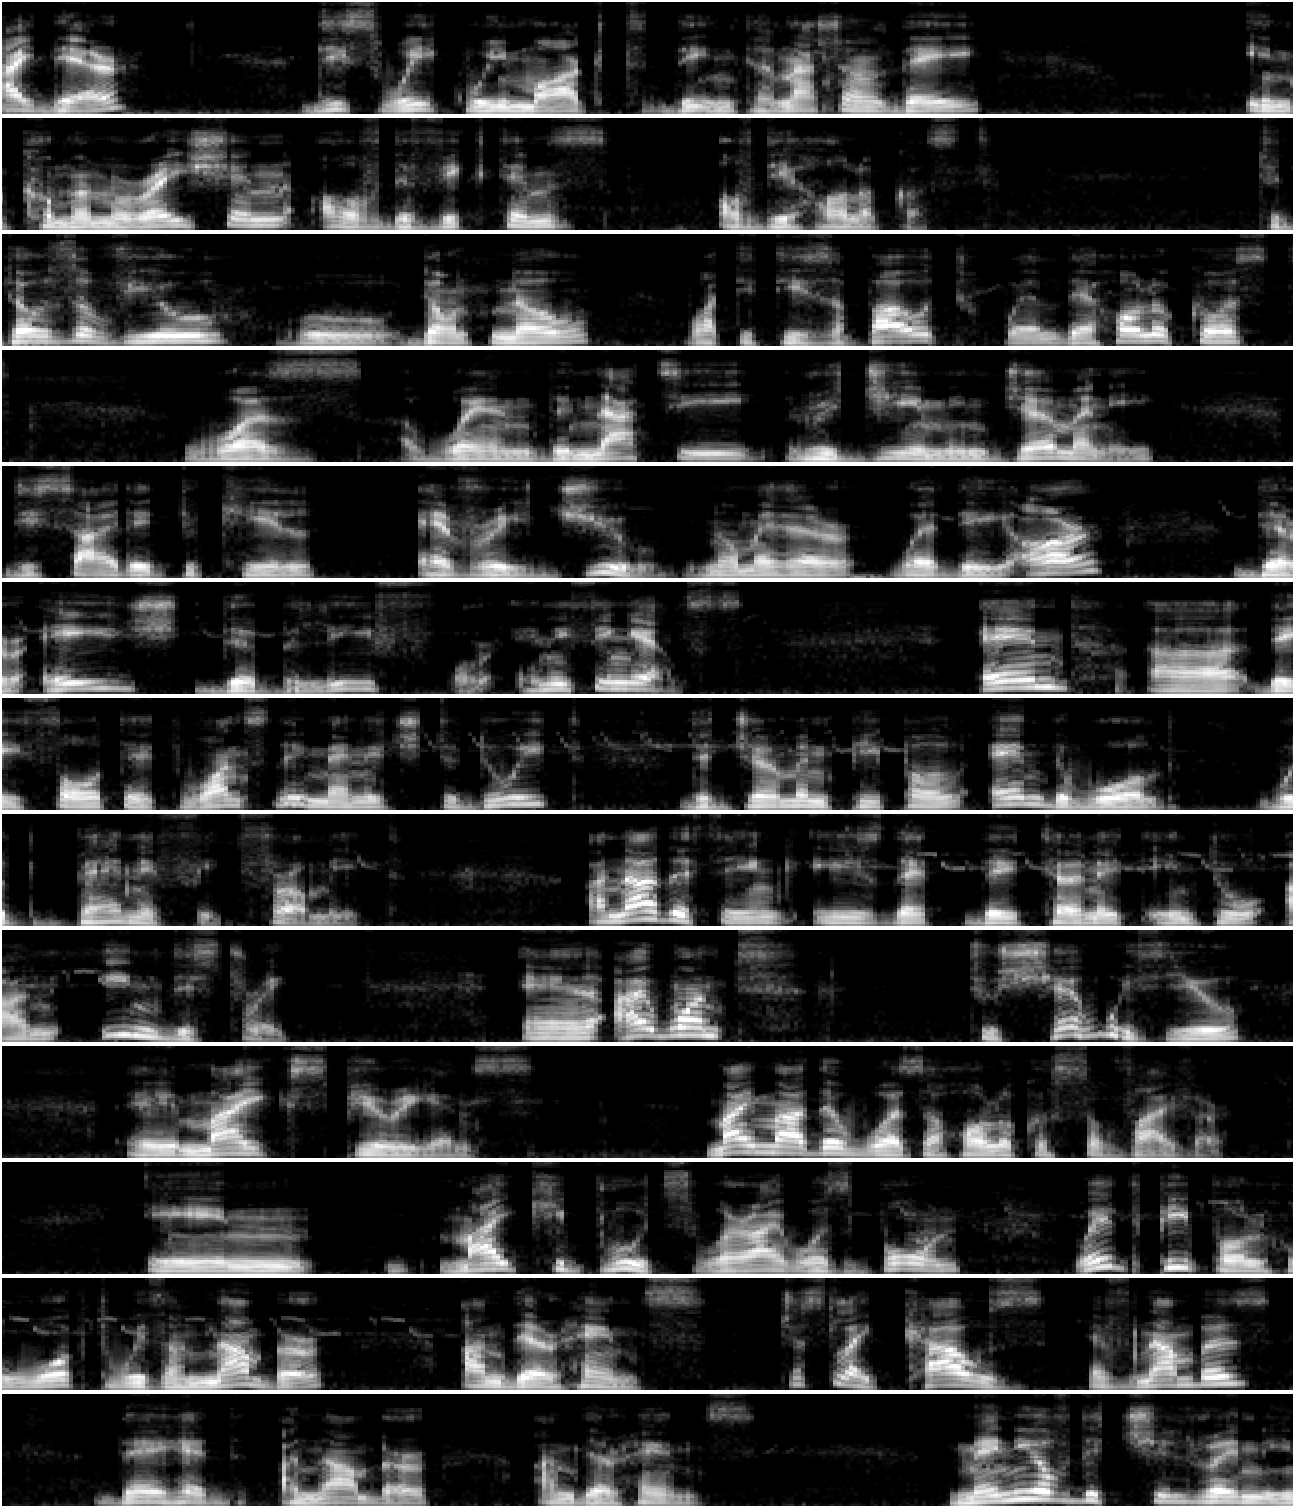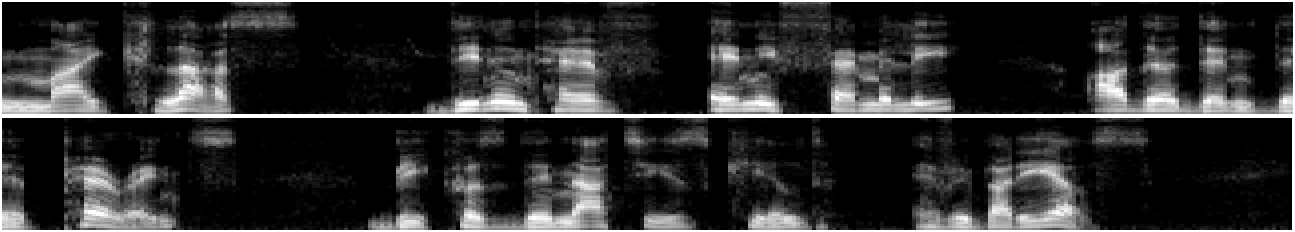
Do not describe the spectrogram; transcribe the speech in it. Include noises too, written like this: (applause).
Hi there. This week we marked the International Day in commemoration of the victims of the Holocaust. To those of you who don't know what it is about, well, the Holocaust was when the Nazi regime in Germany decided to kill every Jew, no matter where they are, their age, their belief, or anything else. And uh, they thought that once they managed to do it, the German people and the world would benefit from it. Another thing is that they turn it into an industry. And I want to share with you uh, my experience. My mother was a Holocaust survivor. In my kibbutz, where I was born, we had people who walked with a number on their hands. Just like cows have numbers, they had a number on their hands. Many of the children in my class didn't have any family other than their parents because the Nazis killed everybody else.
